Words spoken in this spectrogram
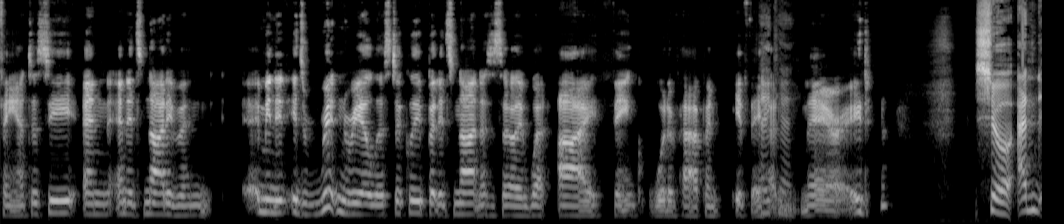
fantasy. And and it's not even I mean, it, it's written realistically, but it's not necessarily what I think would have happened if they okay. hadn't married. Sure. And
